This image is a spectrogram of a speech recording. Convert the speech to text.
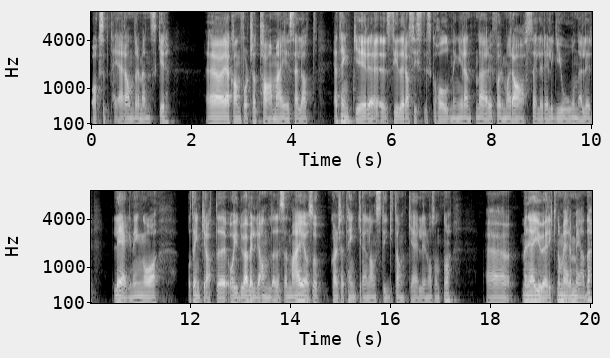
å akseptere andre mennesker. Jeg kan fortsatt ta meg i selv at jeg tenker si det rasistiske holdninger, enten det er i form av rase eller religion eller legning, og, og tenker at oi, du er veldig annerledes enn meg, og så kanskje jeg tenker en eller annen stygg tanke eller noe sånt noe. Men jeg gjør ikke noe mer med det.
